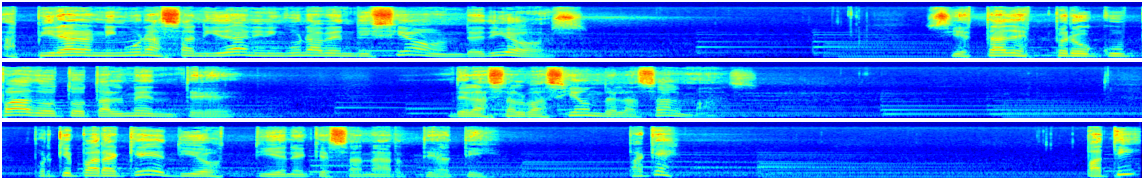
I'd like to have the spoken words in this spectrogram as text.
aspirar a ninguna sanidad ni ninguna bendición de Dios si está despreocupado totalmente de la salvación de las almas. Porque ¿para qué Dios tiene que sanarte a ti? ¿Para qué? ¿Para ti?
